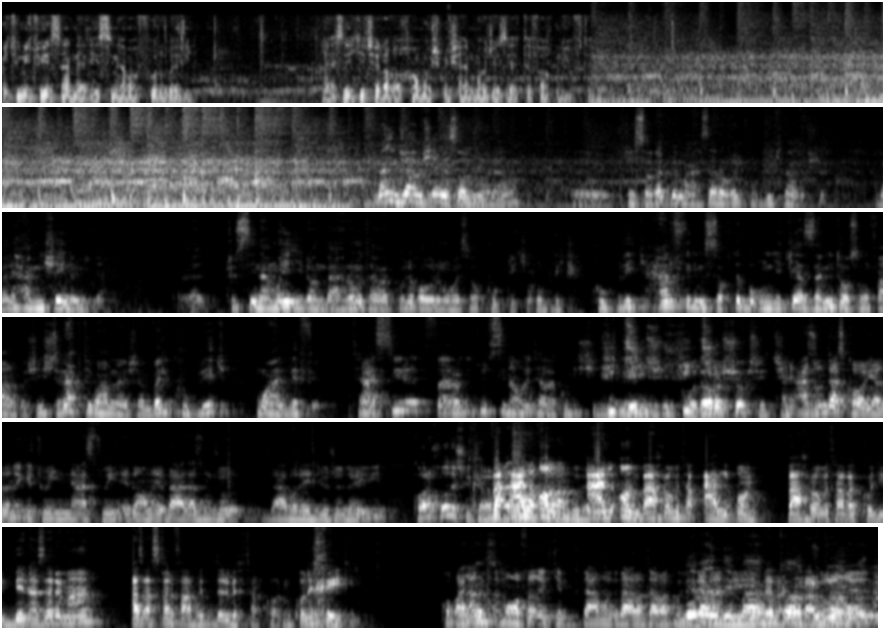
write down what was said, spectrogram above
می‌تونی توی صندلی سینما فرو بری؟ لحظه ای که چراغا خاموش میشن معجزه اتفاق میفته من اینجا همیشه مثال میارم جسارت به محضر آقای کوبریک نباشه ولی همیشه اینو میگم. تو سینمای ایران بهرام توکلی قابل مقایسه با کوبریک. کوبریک. کوبریک هر فیلم ساخته با اون یکی از زمین تا آسمون فرق داشته. هیچ ربطی با هم نداشتن ولی کوبریک مؤلفه. تاثیر فرادی تو سینمای توکلی چی بود هیچی. هیچی. خدا رو شکر یعنی از اون دست کارگردانه که تو این نسل تو این ادامه بعد از اونجا درباره ادیو جدایی کار خودش رو کرد. و الان. الان بهرام تو- الان بهرام توکلی به نظر من از اسقر فرهادی داره بهتر کار می‌کنه خیلی. خب الان. موافقید که در مورد بهرام توکلی ببندیم ببندیم. توکلی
